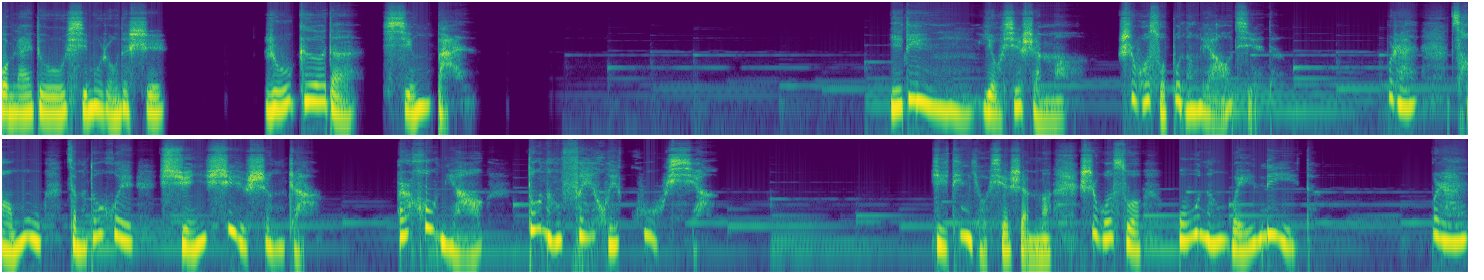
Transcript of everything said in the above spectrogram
我们来读席慕容的诗《如歌的行板》。一定有些什么是我所不能了解的，不然草木怎么都会循序生长，而候鸟都能飞回故乡。一定有些什么是我所无能为力的。不然，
